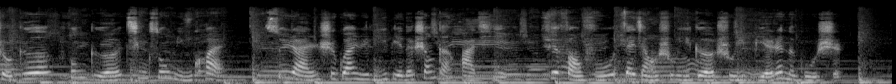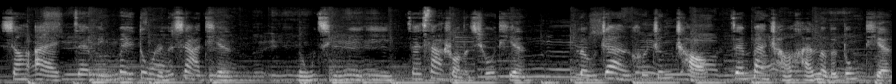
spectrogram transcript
首歌风格轻松明快，虽然是关于离别的伤感话题，却仿佛在讲述一个属于别人的故事。相爱在明媚动人的夏天，浓情蜜意在飒爽的秋天，冷战和争吵在漫长寒冷的冬天，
